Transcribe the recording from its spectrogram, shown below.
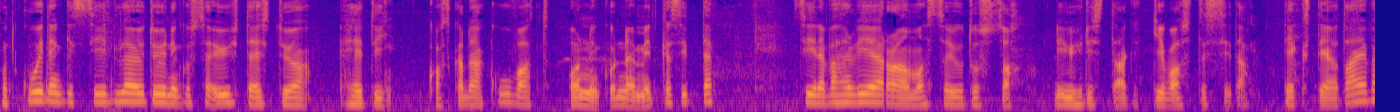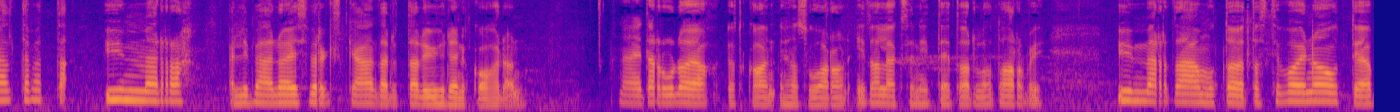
mutta kuitenkin siitä löytyy niinku se yhteistyö heti, koska nämä kuvat on niinku ne, mitkä sitten siinä vähän vieraamassa jutussa niin yhdistääkin kivasti sitä tekstiä, jota ei välttämättä ymmärrä. Eli mä en ole esimerkiksi kääntänyt tämän yhden kohdan näitä runoja, jotka on ihan suoraan italiaksi, niitä ei todella tarvi ymmärtää, mutta toivottavasti voi nauttia ja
